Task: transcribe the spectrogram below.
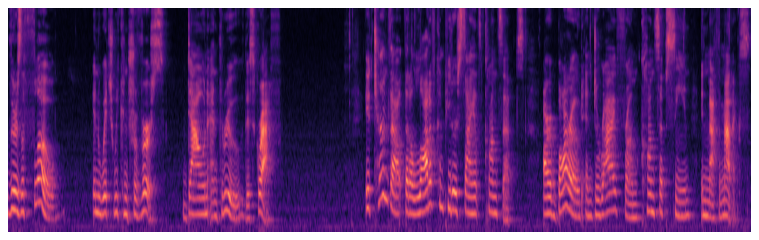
There's a flow in which we can traverse down and through this graph. It turns out that a lot of computer science concepts are borrowed and derived from concepts seen in mathematics.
